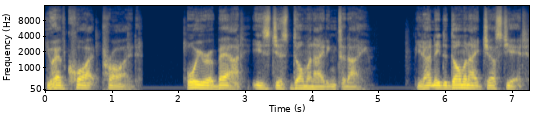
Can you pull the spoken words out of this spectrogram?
You have quiet pride. All you're about is just dominating today. You don't need to dominate just yet.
